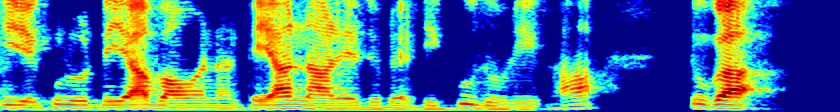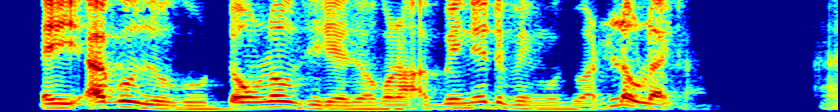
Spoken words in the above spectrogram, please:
ရှိတဲ့ကုလိုတရားဘာဝနာတရားနာတယ်ဆိုတဲ့ဒီကုသိုလ်တွေကသူကအဲ့အကုသိုလ်ကိုတုံလှုပ်စီတယ်ဆိုတော့ခုနအပင်လေးတစ်ပင်ကိုသူကလှုပ်လိုက်တာအဲ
